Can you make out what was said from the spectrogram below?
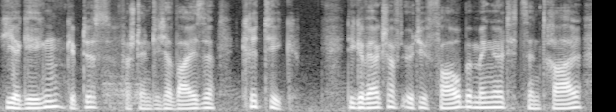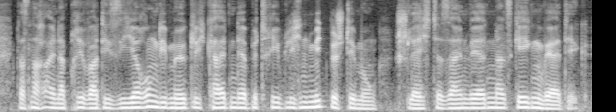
Hiergegen gibt es verständlicherweise Kritik. Die Gewerkschaft ÖTV bemängelt zentral, dass nach einer Privatisierung die Möglichkeiten der betrieblichen Mitbestimmung schlechter sein werden als gegenwärtig,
